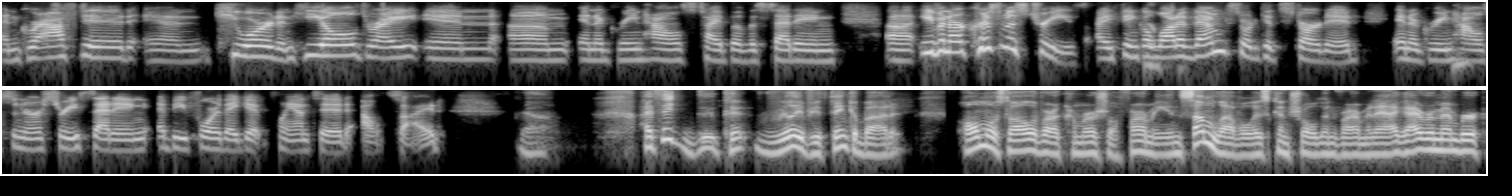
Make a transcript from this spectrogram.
and grafted and cured and healed right in um, in a greenhouse type of a setting. Uh, even our christmas trees i think a lot of them sort of get started in a greenhouse nursery setting before they get planted outside. Yeah. I think really, if you think about it, almost all of our commercial farming in some level is controlled environment ag. I remember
